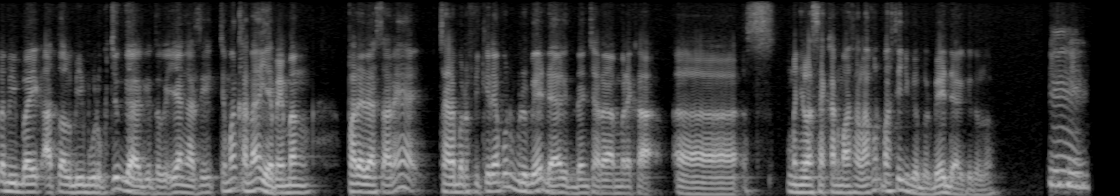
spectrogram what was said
lebih baik atau lebih buruk juga gitu ya nggak sih cuma karena ya memang pada dasarnya cara berpikirnya pun berbeda gitu, dan cara mereka uh, menyelesaikan masalah pun pasti juga berbeda gitu loh hmm,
